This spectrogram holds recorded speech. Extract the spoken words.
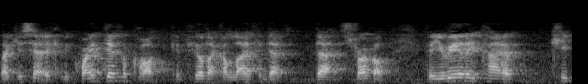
like you said, it can be quite difficult, it can feel like a life and death, death struggle, but you really kind of keep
